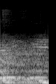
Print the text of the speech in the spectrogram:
with me.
